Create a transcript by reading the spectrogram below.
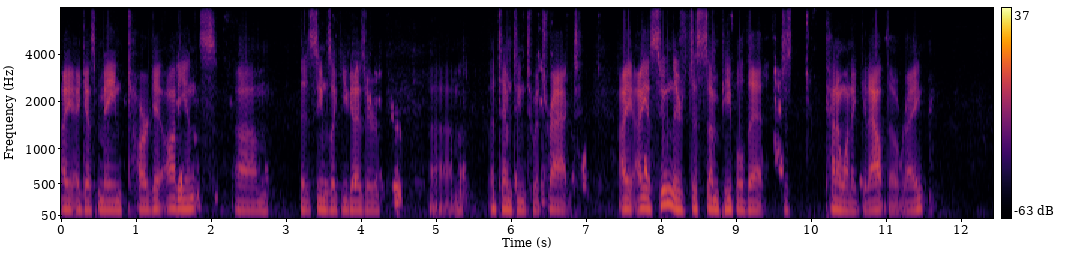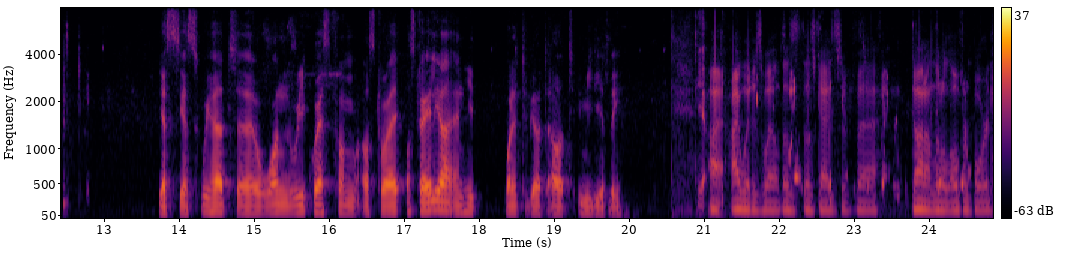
I, I, guess, main target audience um, that it seems like you guys are um, attempting to attract. I, I assume there's just some people that just kind of want to get out, though, right? Yes, yes. We had uh, one request from Austra- Australia, and he wanted to get out immediately. Yeah, I, I would as well. Those those guys have uh, gone a little overboard.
